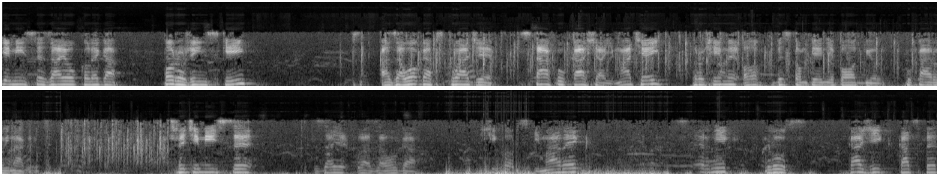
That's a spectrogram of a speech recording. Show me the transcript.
Drugie miejsce zajął kolega Porożyński, a załoga w składzie Stachu, Kasia i Maciej. Prosimy o wystąpienie po odbiór pucharu i nagród. Trzecie miejsce zajęła załoga Sikorski Marek, Sternik plus Kazik, Kacper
